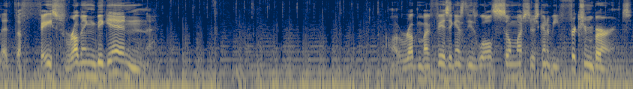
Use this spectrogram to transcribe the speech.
Let the face rubbing begin. I'm gonna rub my face against these walls so much there's gonna be friction burns.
